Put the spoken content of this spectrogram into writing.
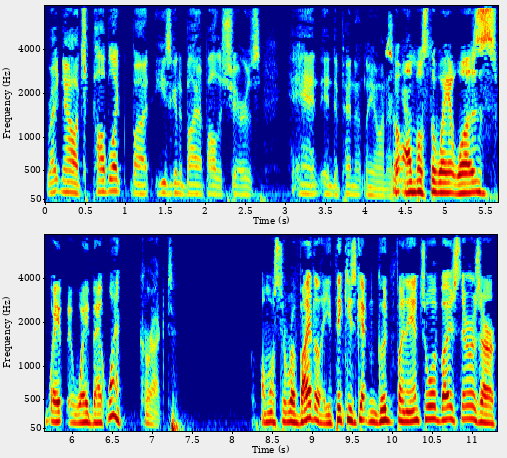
right now it's public, but he's going to buy up all the shares and independently on it. so again. almost the way it was way way back when. correct. Almost a revital. You think he's getting good financial advice there as our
